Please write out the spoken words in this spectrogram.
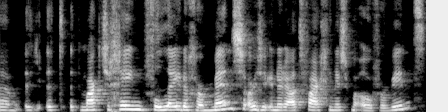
Um, het, het, maakt je geen vollediger mens als je inderdaad vaginisme overwint.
